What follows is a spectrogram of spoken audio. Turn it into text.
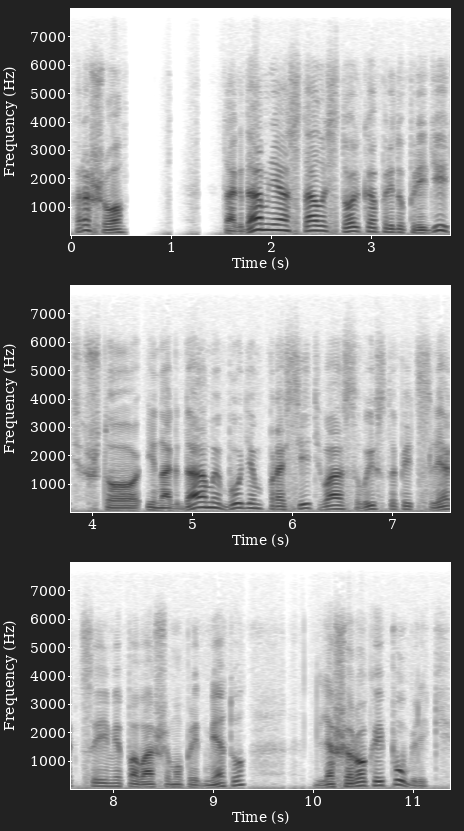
Хорошо. Тогда мне осталось только предупредить, что иногда мы будем просить вас выступить с лекциями по вашему предмету для широкой публики.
